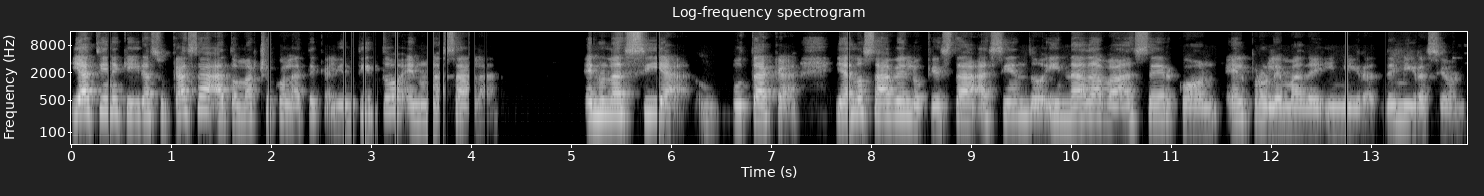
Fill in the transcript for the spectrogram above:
Ya tiene que ir a su casa a tomar chocolate calientito en una sala en una silla, butaca, ya no sabe lo que está haciendo y nada va a hacer con el problema de inmigración.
